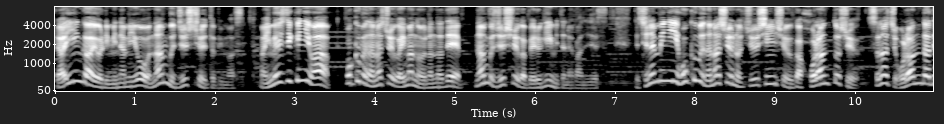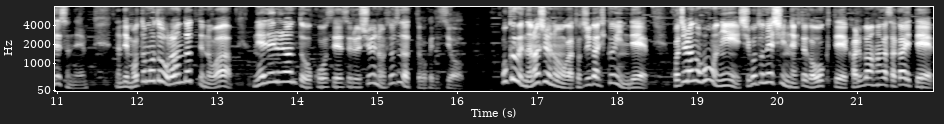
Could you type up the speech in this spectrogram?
ライン川より南を南部10州と呼びます。まあ、イメージ的には、北部7州が今のオランダで、南部10州がベルギーみたいな感じです。でちなみに、北部7州の中心州がホラント州、すなわちオランダですね。なんで、もともとオランダってのは、ネーデルラントを構成する州の一つだったわけですよ。北部7州の方が土地が低いんで、こちらの方に仕事熱心な人が多くてカルバン派が栄えて、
